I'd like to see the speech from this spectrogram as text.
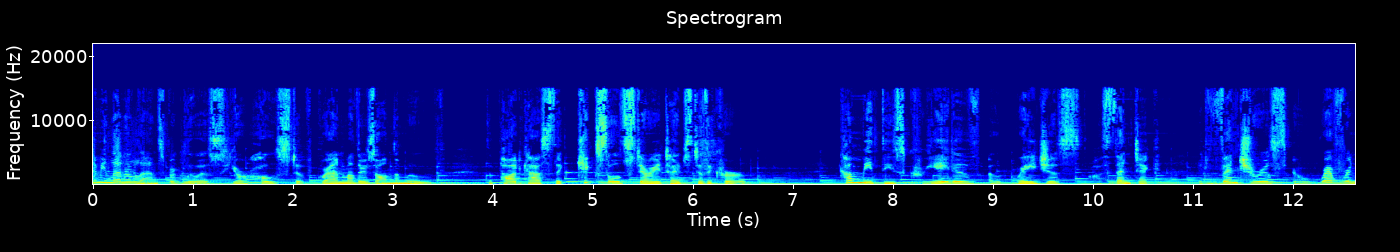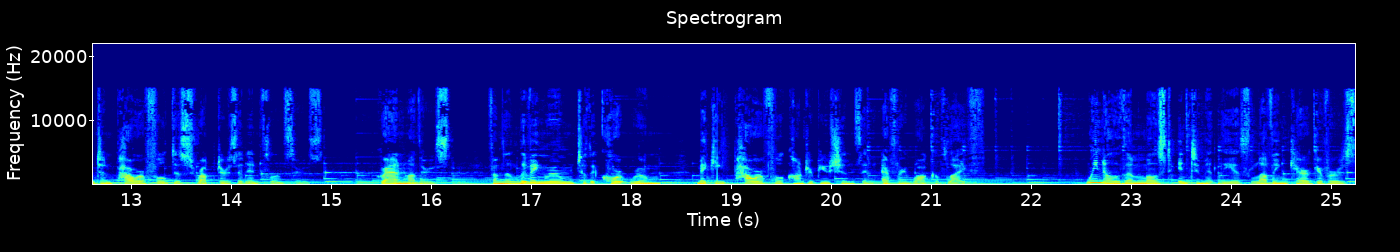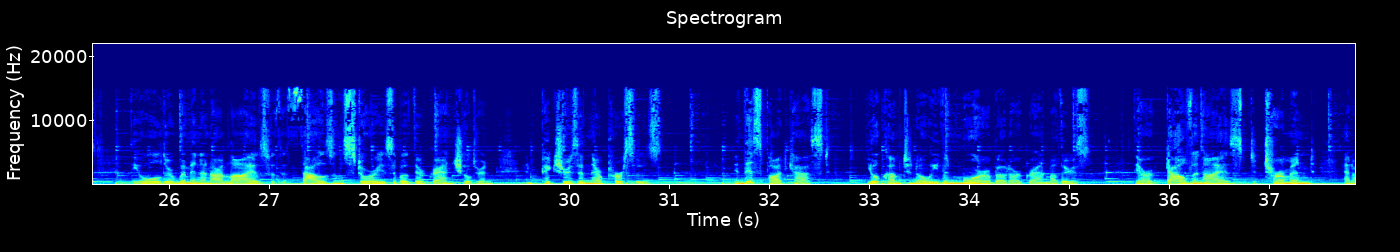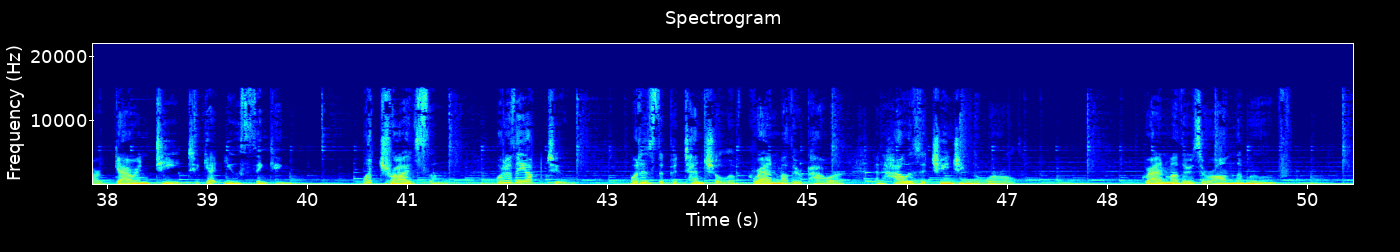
I'm Ilana Landsberg Lewis, your host of Grandmothers on the Move, the podcast that kicks old stereotypes to the curb. Come meet these creative, outrageous, authentic, adventurous, irreverent, and powerful disruptors and influencers. Grandmothers, from the living room to the courtroom, making powerful contributions in every walk of life. We know them most intimately as loving caregivers, the older women in our lives with a thousand stories about their grandchildren and pictures in their purses. In this podcast, you'll come to know even more about our grandmothers. They are galvanized, determined, and are guaranteed to get you thinking. What drives them? What are they up to? What is the potential of grandmother power, and how is it changing the world? Grandmothers are on the move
